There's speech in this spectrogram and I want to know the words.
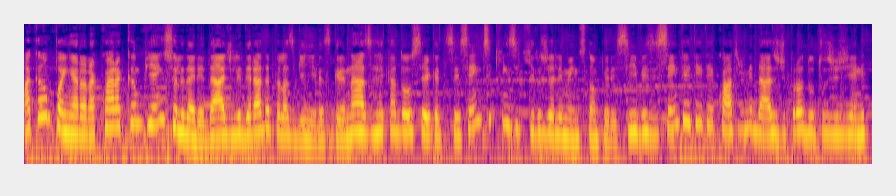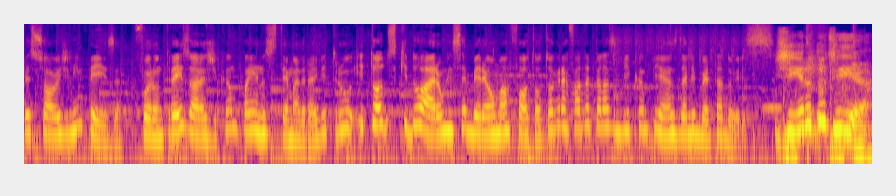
A campanha Araraquara Campeã em Solidariedade, liderada pelas guerreiras grenás, arrecadou cerca de 615 quilos de alimentos não perecíveis e 184 unidades de produtos de higiene pessoal e de limpeza. Foram três horas de campanha no sistema drive-thru e todos que doaram receberão uma foto autografada pelas bicampeãs da Libertadores. Giro do dia.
